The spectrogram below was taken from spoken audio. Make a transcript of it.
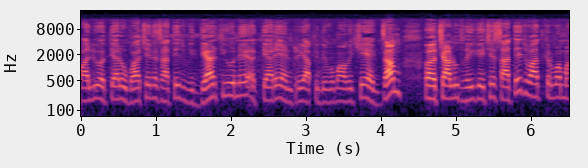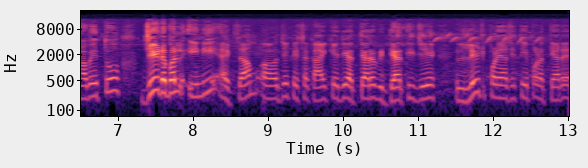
વાલીઓ અત્યારે ઊભા છે અને સાથે જ વિદ્યાર્થીઓને અત્યારે એન્ટ્રી આપી દેવામાં આવી છે. એક્ઝામ ચાલુ થઈ ગઈ છે. સાથે જ વાત કરવામાં આવે તો જે ડબલ ઈની એક્ઝામ જે કહી શકાય કે જે અત્યારે વિદ્યાર્થી જે લેટ પડ્યા છે તે પણ અત્યારે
